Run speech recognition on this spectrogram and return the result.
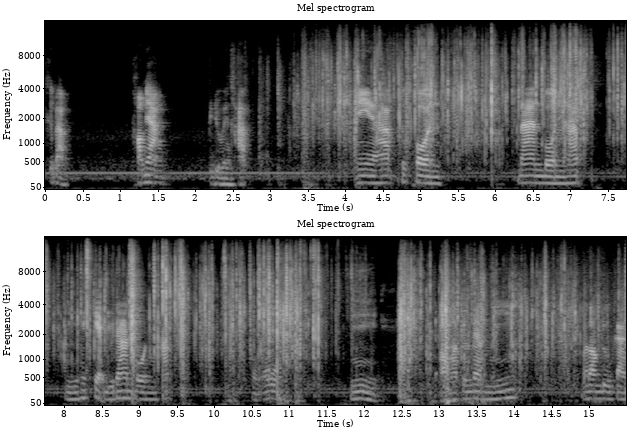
คือแบบ พร้อมยังไปดูกันครับ นี่นะครับ ทุกคนด้านบนนะครับ มีให้แกะอยู่ด้านบนครับโอ้โหนี่ จะออกมาเป็นแบบนี้ มาลองดูกัน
